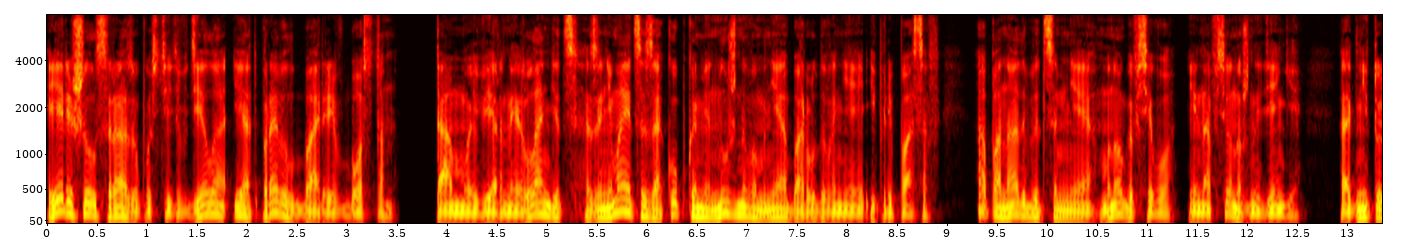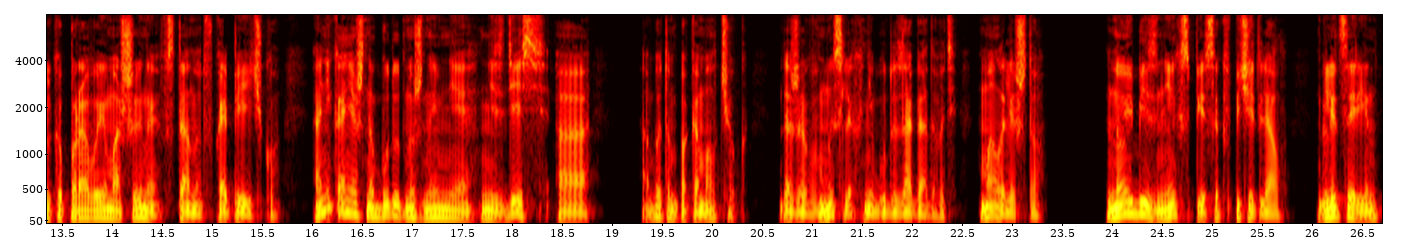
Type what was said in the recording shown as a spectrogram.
я решил сразу пустить в дело и отправил Барри в Бостон. Там мой верный ирландец занимается закупками нужного мне оборудования и припасов — а понадобится мне много всего, и на все нужны деньги. Одни только паровые машины встанут в копеечку. Они, конечно, будут нужны мне не здесь, а... Об этом пока молчок. Даже в мыслях не буду загадывать. Мало ли что. Но и без них список впечатлял. Глицерин,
